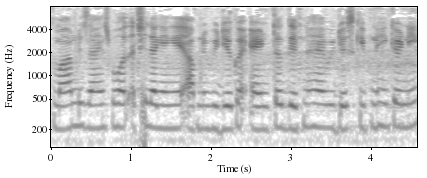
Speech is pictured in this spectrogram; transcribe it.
तमाम डिज़ाइंस बहुत अच्छे लगेंगे। आपने वीडियो को एंड तक देखना है वीडियो स्किप नहीं करनी।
